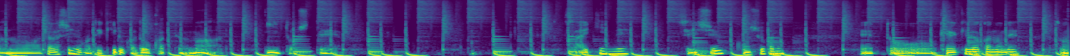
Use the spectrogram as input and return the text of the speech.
あの新しいのができるかどうかっていうのはまあいいとして最近ね先週？今週かな？えっと欅坂のねその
